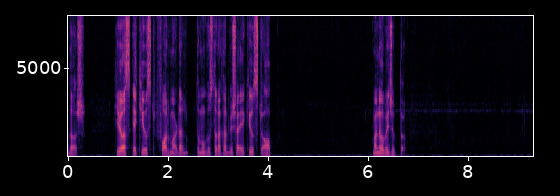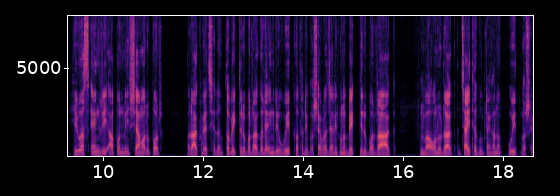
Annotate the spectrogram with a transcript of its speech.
দশ he was accused for murder তো মুখস্থ রাখার বিষয় একিউজড অফ মানে অভিযুক্ত। হি ওয়াজ অ্যাংরি আপন মি সে আমার উপর রাগ হয়েছিল। তো ব্যক্তির উপর রাগ হলে অ্যাংরি উইথ কথাটি বসে। আমরা জানি কোনো ব্যক্তির উপর রাগ বা অনুরাগ যাই থাকুক না কেন উইথ বসে।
